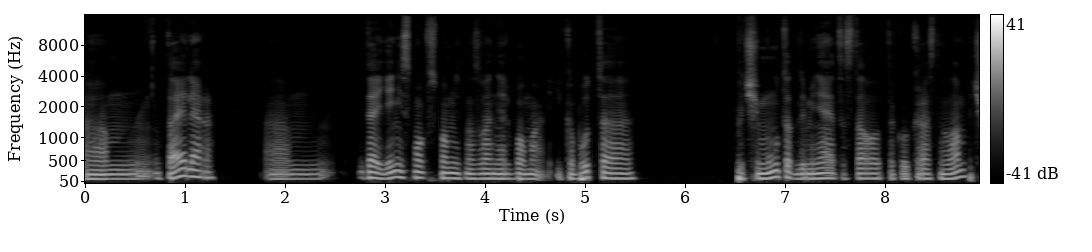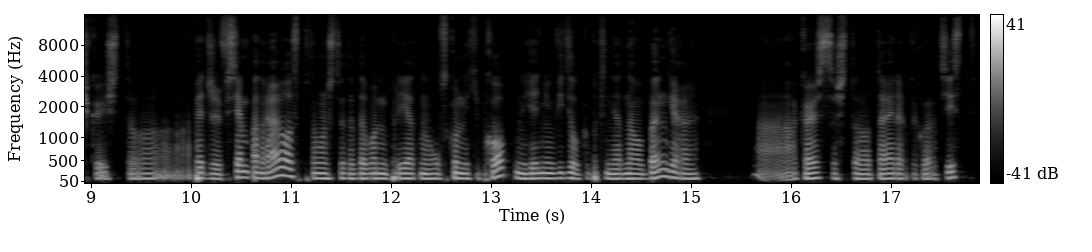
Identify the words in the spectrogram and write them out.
Эм, Тайлер, эм, да, я не смог вспомнить название альбома, и как будто почему-то для меня это стало такой красной лампочкой, что, опять же, всем понравилось, потому что это довольно приятный олдскульный хип-хоп, но я не увидел как будто ни одного бенгера. А кажется, что Тайлер такой артист,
